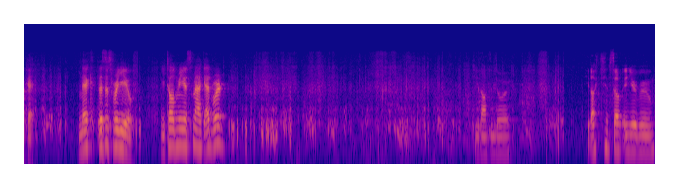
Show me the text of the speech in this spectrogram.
Okay. Nick, this is for you. You told me you smack Edward. He locked the door. He locked himself in your room.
